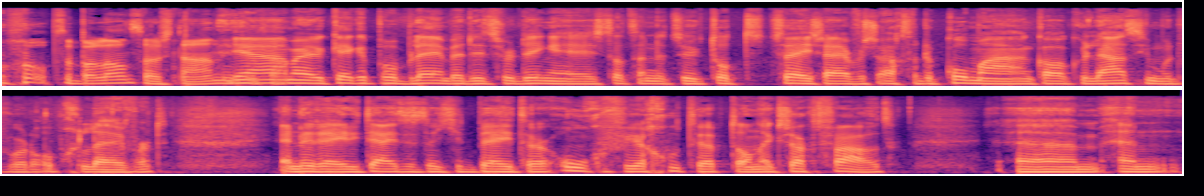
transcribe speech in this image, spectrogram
op de balans zou staan. Ja, maar kijk, het probleem bij dit soort dingen is dat er natuurlijk tot twee cijfers achter de komma een calculatie moet worden opgeleverd. En de realiteit is dat je het beter ongeveer goed hebt dan exact fout. Um, en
